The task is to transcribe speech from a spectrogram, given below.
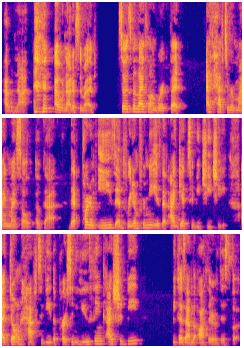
I would not, I would not have survived. So it's been lifelong work, but I have to remind myself of that. That part of ease and freedom for me is that I get to be Chi Chi. I don't have to be the person you think I should be because I'm the author of this book.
